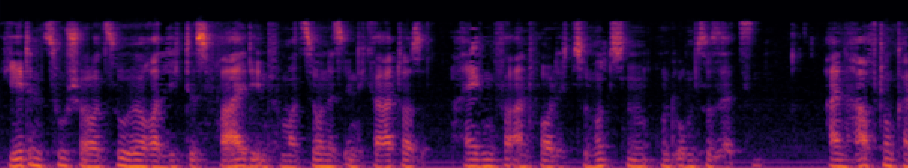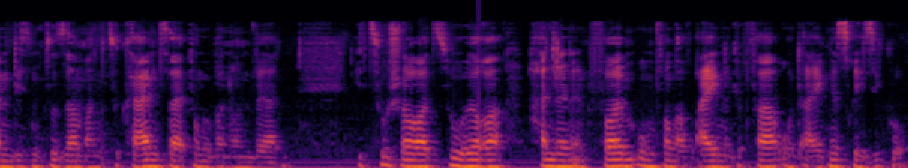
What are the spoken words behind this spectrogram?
Jedem Zuschauer/Zuhörer liegt es frei, die Informationen des Indikators eigenverantwortlich zu nutzen und umzusetzen. Eine Haftung kann in diesem Zusammenhang zu keinem Zeitpunkt übernommen werden. Die Zuschauer/Zuhörer handeln in vollem Umfang auf eigene Gefahr und eigenes Risiko.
